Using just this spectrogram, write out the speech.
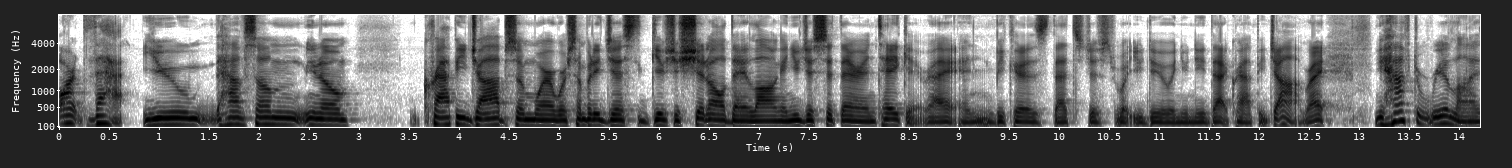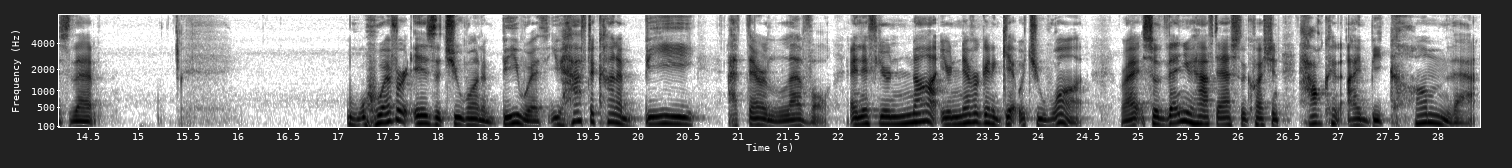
aren't that. You have some, you know, crappy job somewhere where somebody just gives you shit all day long and you just sit there and take it, right? And because that's just what you do and you need that crappy job, right? You have to realize that whoever it is that you want to be with, you have to kind of be at their level. And if you're not, you're never going to get what you want. right? So then you have to ask the question how can I become that?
